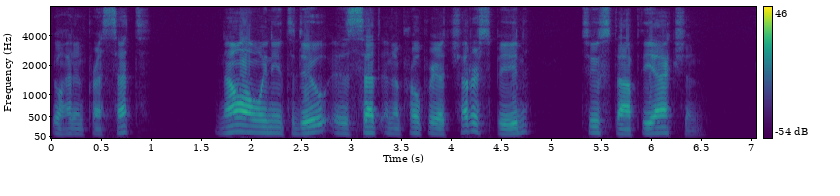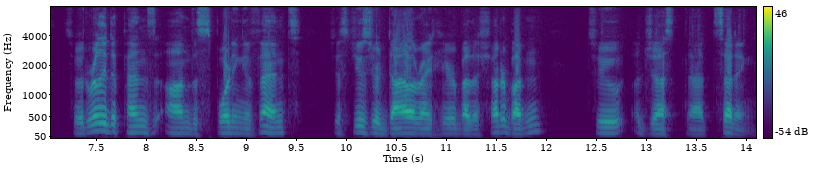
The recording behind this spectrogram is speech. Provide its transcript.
Go ahead and press set. Now all we need to do is set an appropriate shutter speed to stop the action. So it really depends on the sporting event. Just use your dial right here by the shutter button to adjust that setting.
